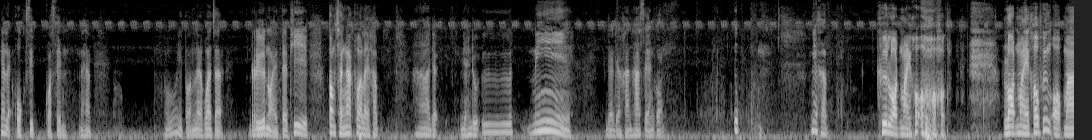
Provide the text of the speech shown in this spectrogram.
นี่แหละหกสิบกว่าเซนนะครับโอ้ยตอนแรกว่าจะรื้อหน่อย แต่ที่ต้องชะงักเพราะอะไรครับอ่าเดี๋ยวเดี๋ยวให้ดูอืดนี่ เดี๋ยวเดี๋ยวคันหาแสงก่อน อึ๊บเนี่ยครับ คือหลอดใหม่เขาออก หลอดใหม่เขาเพิ่งออกมา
